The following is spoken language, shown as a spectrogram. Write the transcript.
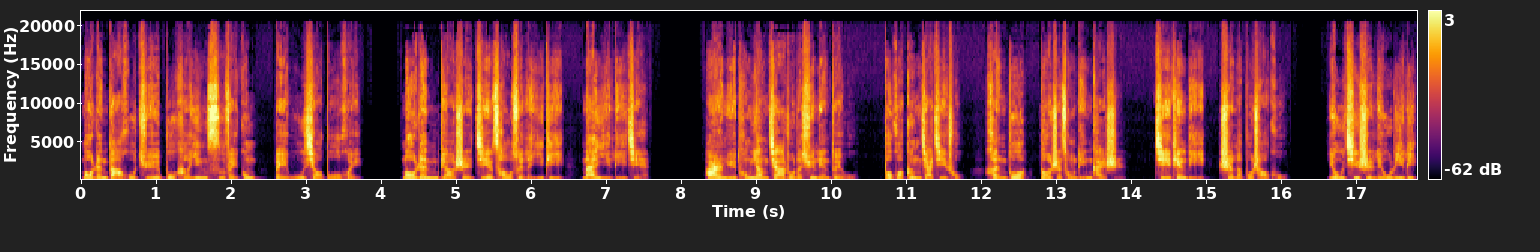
某人大呼绝不可因私废公，被无效驳回。某人表示节操碎了一地，难以理解。二女同样加入了训练队伍，不过更加基础，很多都是从零开始。几天里吃了不少苦，尤其是刘丽丽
